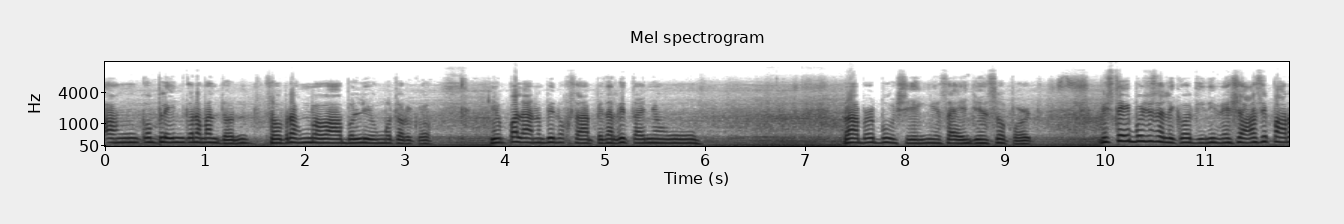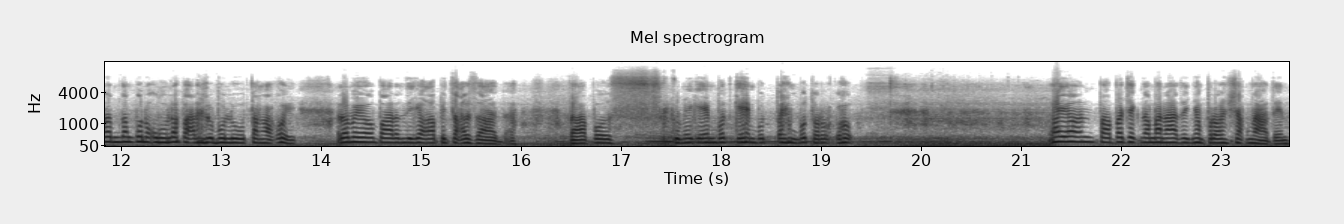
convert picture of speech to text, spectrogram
ang complain ko naman doon sobrang mawabol yung motor ko. Yung pala nung binuksan pinalitan yung rubber bushing yung sa engine support stable siya sa likod hindi na siya. Kasi paramdam ko noong una parang lumulutang ako eh. Alam mo yun parang hindi kakapit sa kalsada. Tapos kumikembot-kembot pa yung motor ko. Ngayon, papacheck naman natin yung front shock natin.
